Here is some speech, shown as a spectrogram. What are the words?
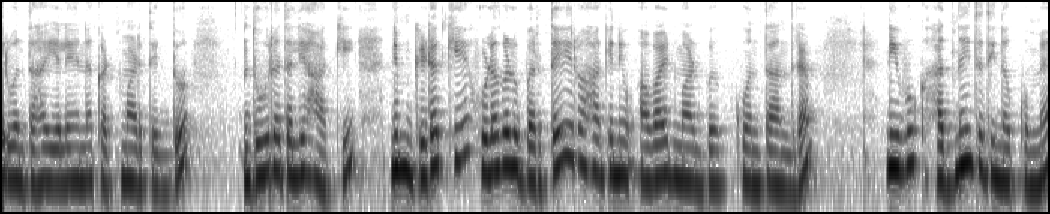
ಇರುವಂತಹ ಎಲೆಯನ್ನು ಕಟ್ ಮಾಡಿ ತೆಗೆದು ದೂರದಲ್ಲಿ ಹಾಕಿ ನಿಮ್ಮ ಗಿಡಕ್ಕೆ ಹುಳಗಳು ಬರದೇ ಇರೋ ಹಾಗೆ ನೀವು ಅವಾಯ್ಡ್ ಮಾಡಬೇಕು ಅಂತ ಅಂದರೆ ನೀವು ಹದಿನೈದು ದಿನಕ್ಕೊಮ್ಮೆ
